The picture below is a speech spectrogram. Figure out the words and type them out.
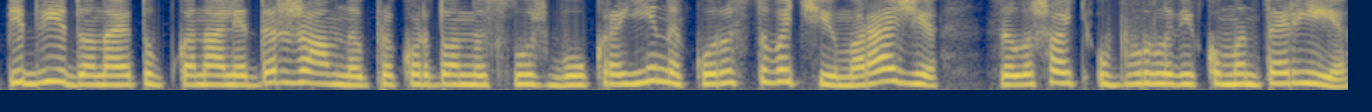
Під відео на ютуб-каналі Державної прикордонної служби України користувачі мережі залишають обурливі коментарі.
